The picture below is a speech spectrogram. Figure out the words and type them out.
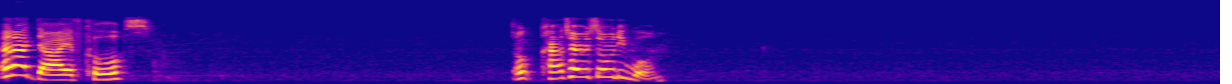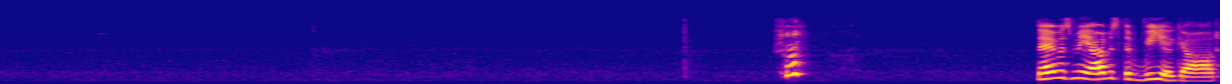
And I die, of course. Oh, counter terrorist already won. There was me, I was the rear guard.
